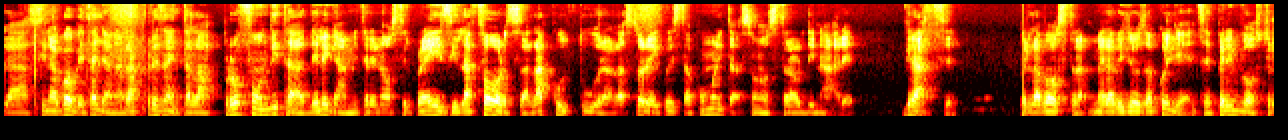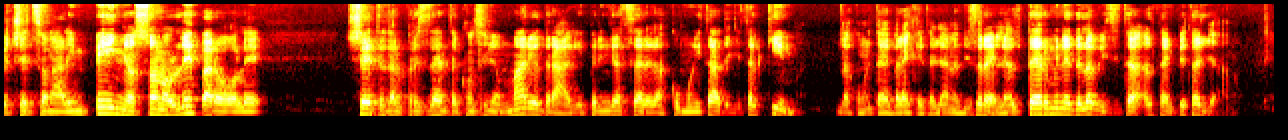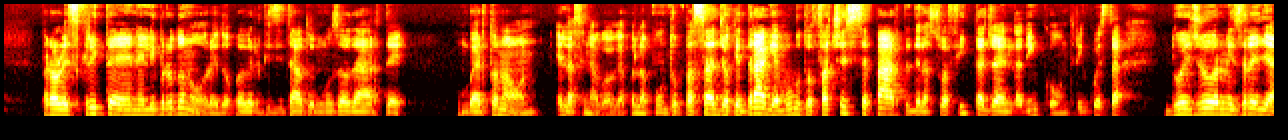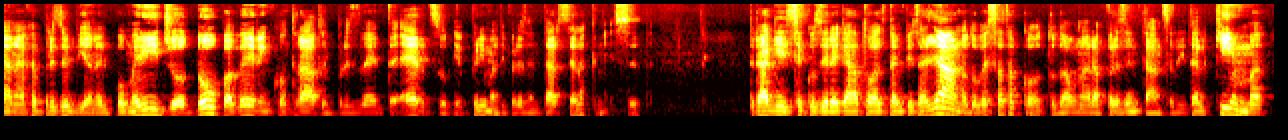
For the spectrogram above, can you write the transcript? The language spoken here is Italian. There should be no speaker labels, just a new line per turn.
La sinagoga italiana rappresenta la profondità dei legami tra i nostri paesi, la forza, la cultura, la storia di questa comunità sono straordinarie. Grazie per la vostra meravigliosa accoglienza e per il vostro eccezionale impegno sono le parole scelte dal Presidente del Consiglio Mario Draghi per ringraziare la comunità degli Italkim, la comunità ebraica italiana di Israele, al termine della visita al Tempio italiano. Parole scritte nel libro d'onore dopo aver visitato il Museo d'arte Umberto Naon e la sinagoga, per l'appunto, un passaggio che Draghi ha voluto facesse parte della sua fitta agenda di incontri in questa due giorni israeliana che ha preso il via nel pomeriggio dopo aver incontrato il presidente Herzog prima di presentarsi alla Knesset. Draghi si è così recato al Tempio italiano dove è stato accolto da una rappresentanza di Talkim,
